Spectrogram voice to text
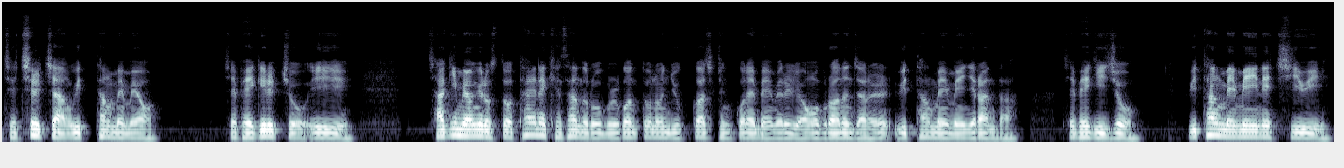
제7장 위탁매매업 제101조 이 자기 명의로서 타인의 계산으로 물건 또는 유가 증권의 매매를 영업으로 하는 자를 위탁매매인이라 한다. 제102조 위탁매매인의 지위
